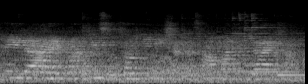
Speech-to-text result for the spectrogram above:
ให้ได้มากที่สุดเท่าที่ดิฉันจะสามารถทำได้ค่ะ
